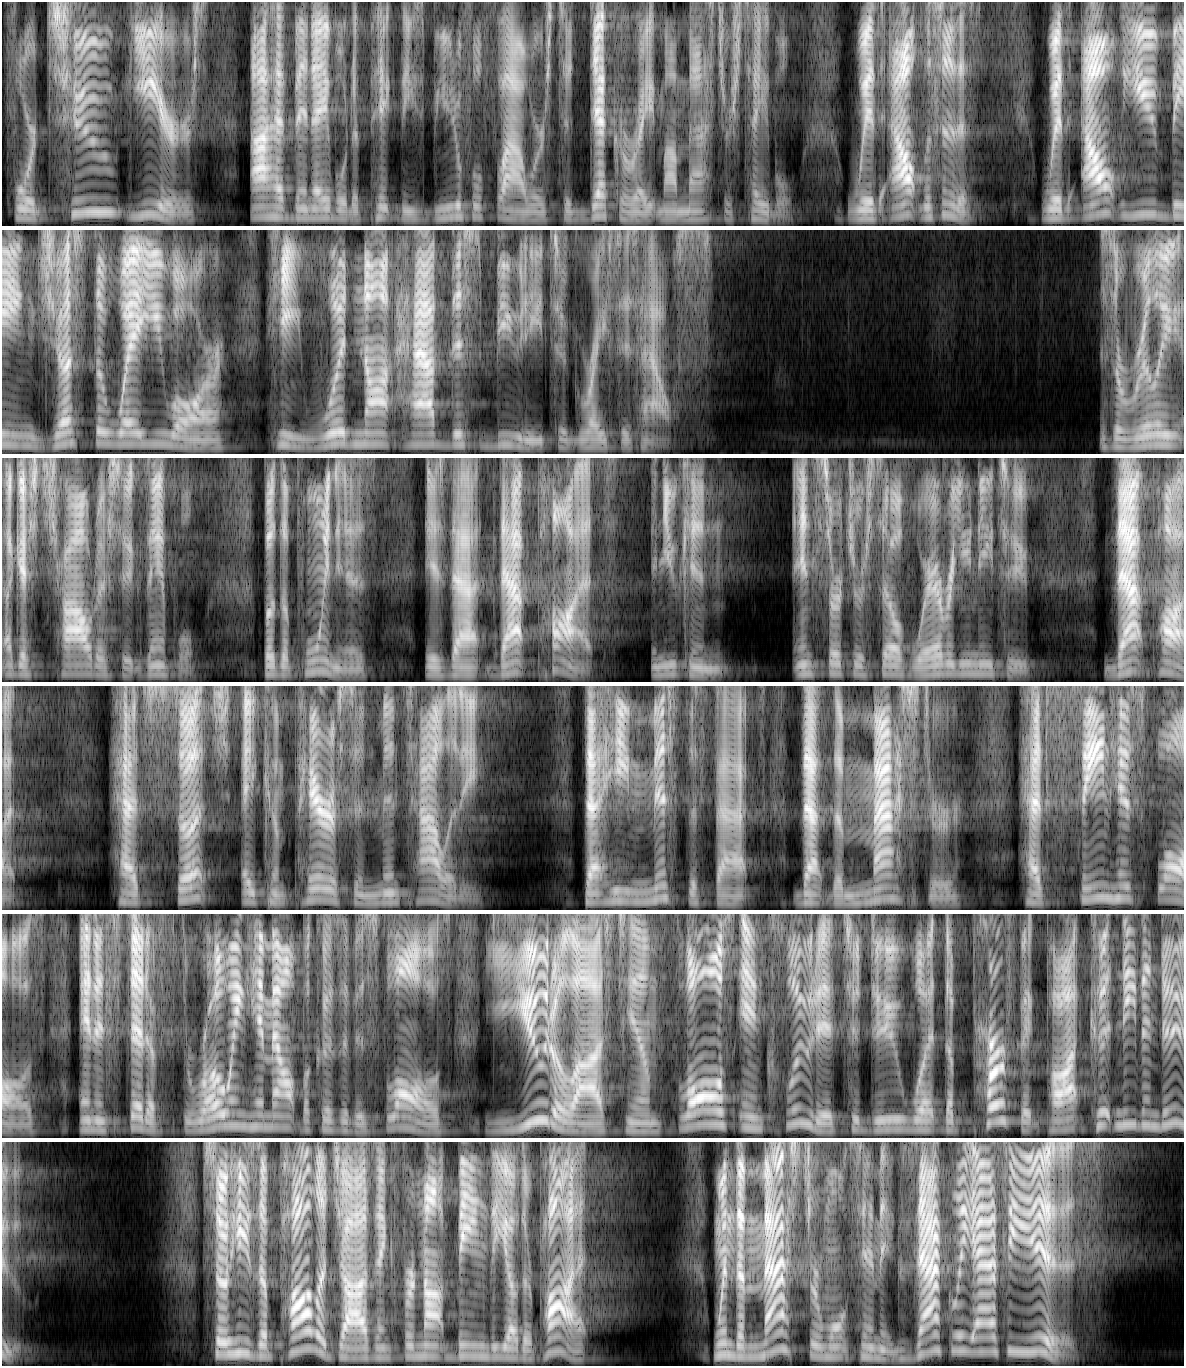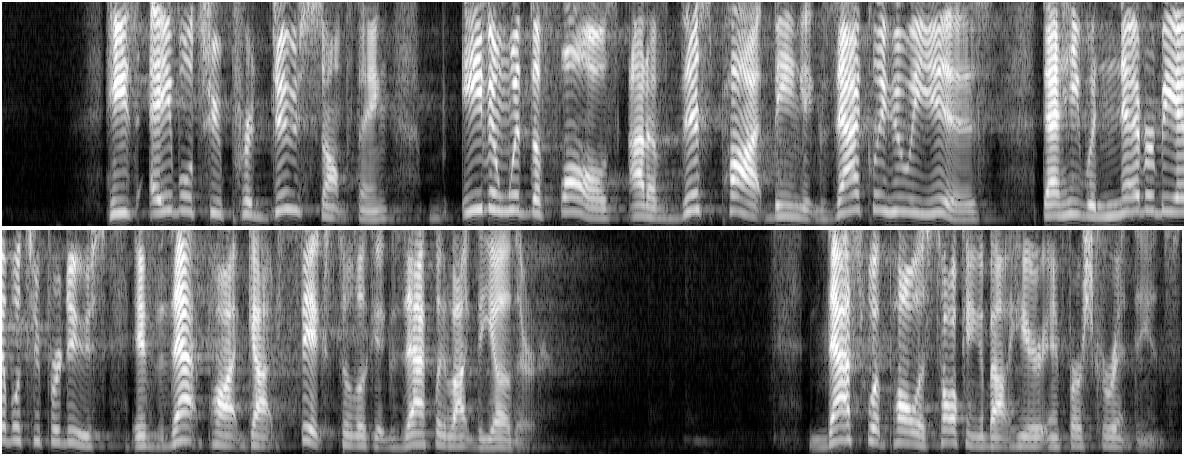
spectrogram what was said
For two years, I have been able to pick these beautiful flowers to decorate my master's table without, listen to this, without you being just the way you are, he would not have this beauty to grace his house. It's a really, I guess, childish example. But the point is, is that that pot, and you can insert yourself wherever you need to, that pot had such a comparison mentality that he missed the fact that the master had seen his flaws and instead of throwing him out because of his flaws, utilized him, flaws included, to do what the perfect pot couldn't even do. So he's apologizing for not being the other pot when the master wants him exactly as he is. He's able to produce something, even with the flaws, out of this pot being exactly who he is, that he would never be able to produce if that pot got fixed to look exactly like the other. That's what Paul is talking about here in 1 Corinthians.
